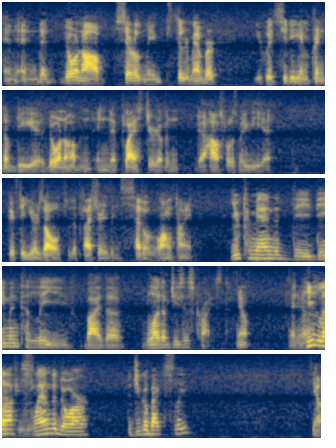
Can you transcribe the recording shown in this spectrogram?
and, and the doorknob. Cyril may still remember. You could see the imprint of the uh, doorknob in, in, the plaster of an, the house was maybe uh, 50 years old, so the plaster had been settled a long time. You commanded the demon to leave by the blood of Jesus Christ. Yep. He left, slammed the door. Did you go back to sleep? Yeah.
